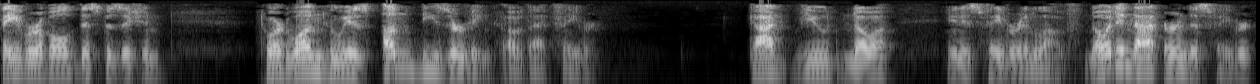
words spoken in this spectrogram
favorable disposition toward one who is undeserving of that favor. God viewed Noah in his favor and love. Noah did not earn this favor.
